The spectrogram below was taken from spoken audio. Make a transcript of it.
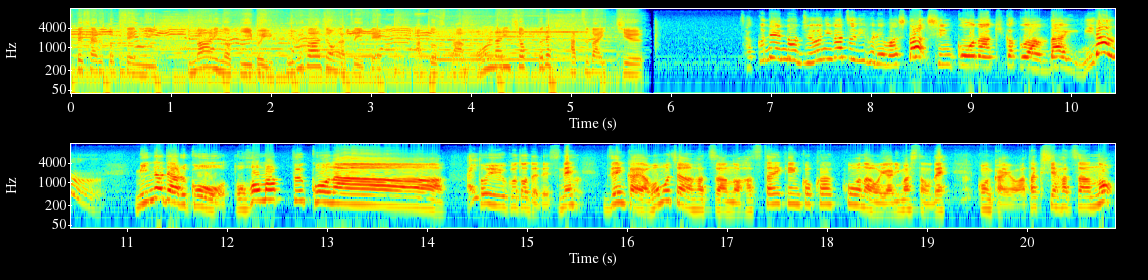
スペシャル特典にひまわりの PV フルバージョンがついてアトスタオンラインショップで発売中。の12月に触れました新コーナー企画案第2弾。みんなで歩こう徒歩マップコーナー、はい。ということでですね、前回はももちゃん発案の初体験告白コーナーをやりましたので今回は私発案の、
